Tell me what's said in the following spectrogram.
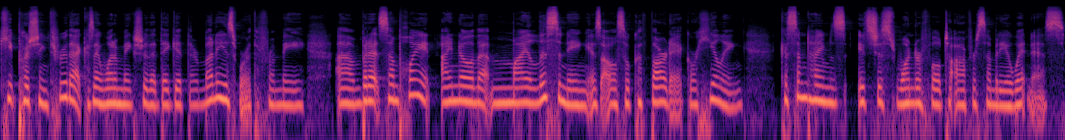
keep pushing through that because I want to make sure that they get their money's worth from me. Um, but at some point, I know that my listening is also cathartic or healing because sometimes it's just wonderful to offer somebody a witness.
